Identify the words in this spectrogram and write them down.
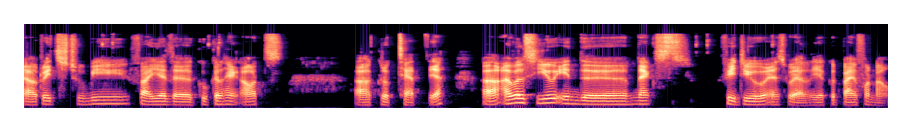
uh, reach to me via the Google Hangouts uh, group chat. Yeah. Uh, I will see you in the next video as well. Yeah goodbye for now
